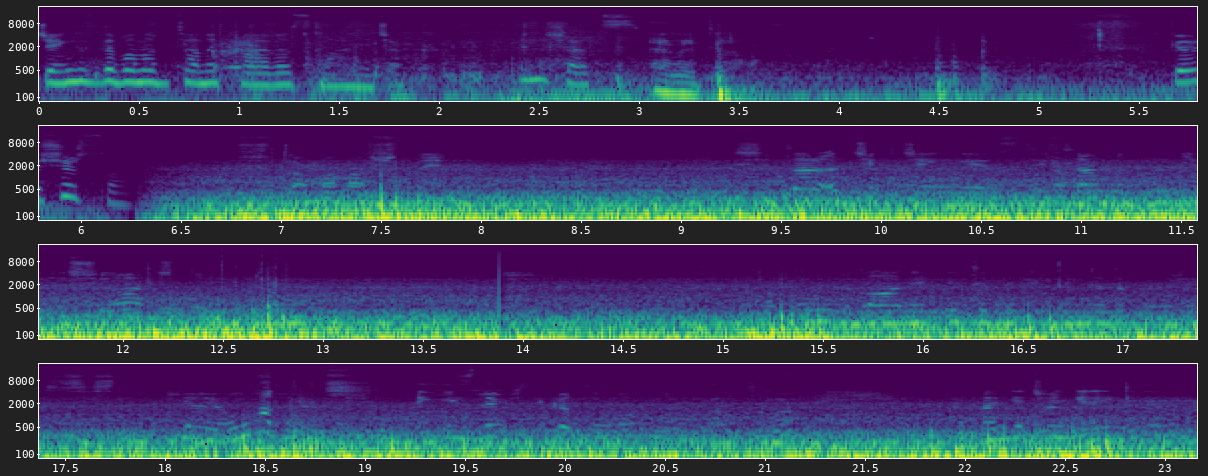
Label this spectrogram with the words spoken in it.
Cengiz de bana bir tane kahve ısmarlayacak. Değil mi Şarkıs? Evet. Görüşürüz sonra. Sistem açık değil mi? Işıklar açık Cengiz. Sislenmesin diye ışığı açtım. Bu lanetli tepe filminde de böyle sisliydi ya yol. İzlemiştik hatırlamıyorum. Ben geçen gene izledim.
